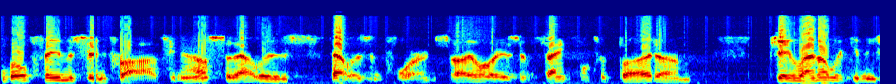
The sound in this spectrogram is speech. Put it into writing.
world famous Improv. You know, so that was that was important. So I always am thankful to Bud. Um, Jay Leno would give me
